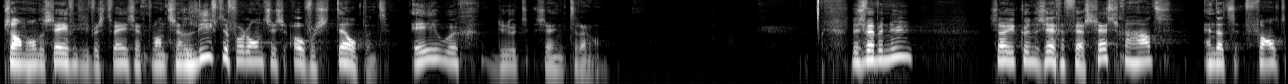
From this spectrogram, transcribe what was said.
Psalm 117, vers 2 zegt, want zijn liefde voor ons is overstelpend. Eeuwig duurt zijn trouw. Dus we hebben nu, zou je kunnen zeggen, vers 6 gehad. En dat valt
